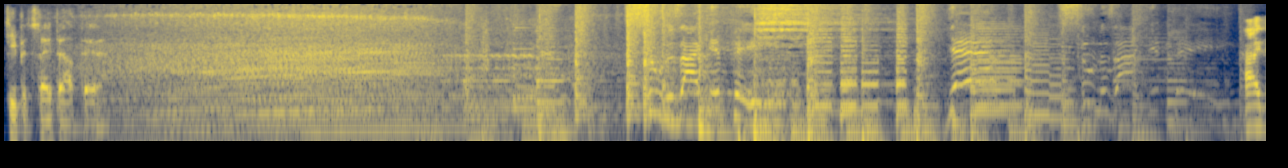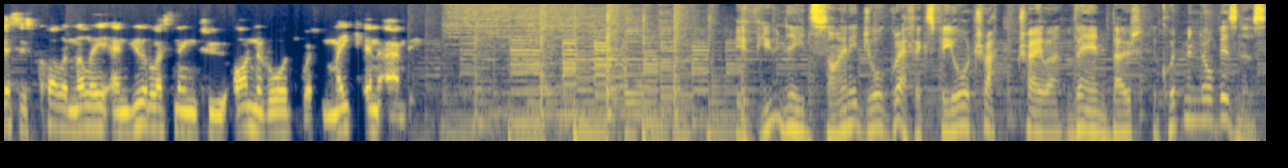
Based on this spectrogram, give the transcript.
Keep it safe out there. Soon as I get paid. Yeah, soon as I get paid. Hi, this is Colin Lillie, and you're listening to On the Road with Mike and Andy. You need signage or graphics for your truck, trailer, van, boat, equipment, or business,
